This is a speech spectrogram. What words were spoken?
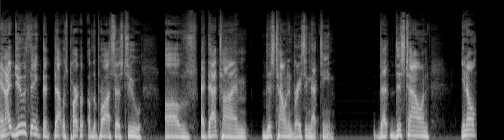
And I do think that that was part of the process too. Of at that time, this town embracing that team that this town, you know,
